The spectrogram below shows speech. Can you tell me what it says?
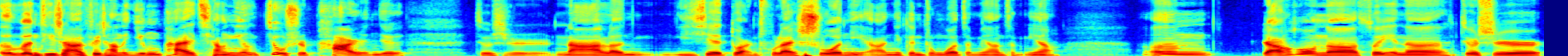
呃问题上也非常的鹰派强硬，就是怕人家就是拿了一些短处来说你啊，你跟中国怎么样怎么样，嗯，然后呢，所以呢，就是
